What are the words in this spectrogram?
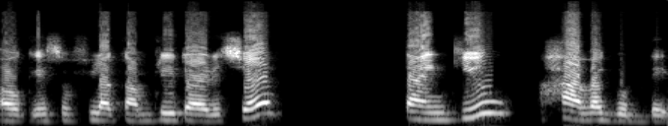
ஓகே ஸோ ஃபுல்லாக கம்ப்ளீட் ஆயிடுச்சு. Thank you have a good day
